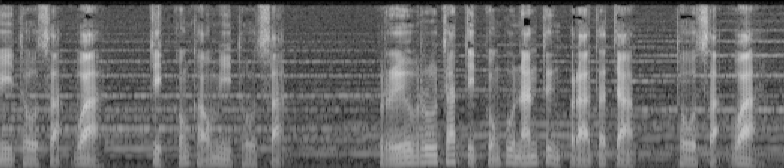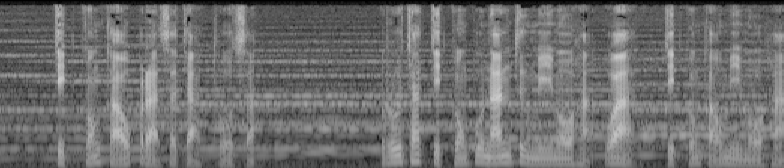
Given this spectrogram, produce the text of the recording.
มีโทสะว่า จิตของเขามีโทสะหรือรู้ชัดจิตของผู้นั้นซึ่งปราศจากโทสะว่า จิตของเขาปราศจากโทสะรู้ชัดจิตของผู้นั้นซึ่งมีโมหะว่า จิตของเขามีโมหะ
